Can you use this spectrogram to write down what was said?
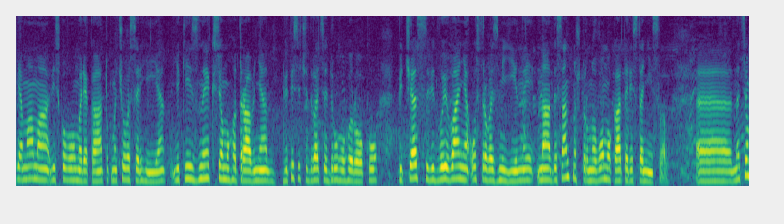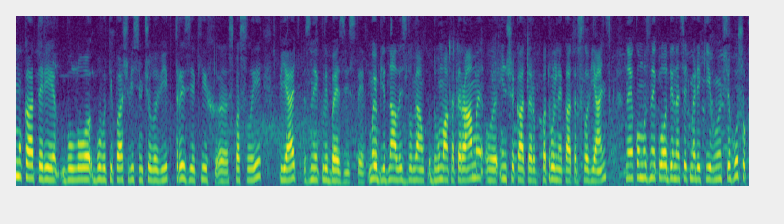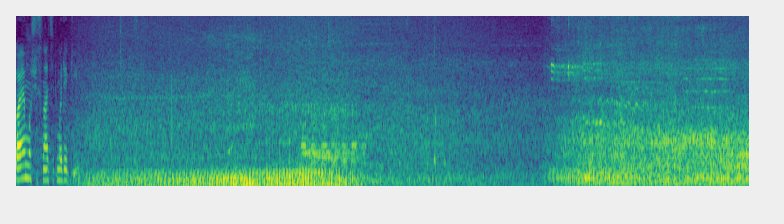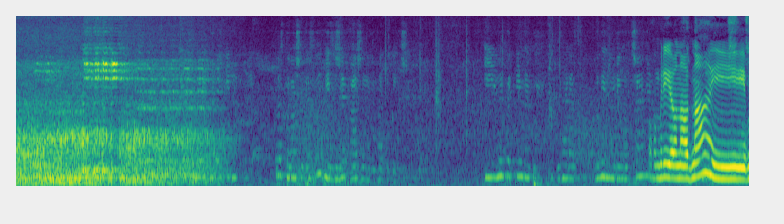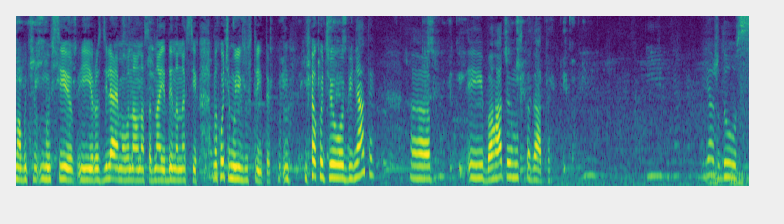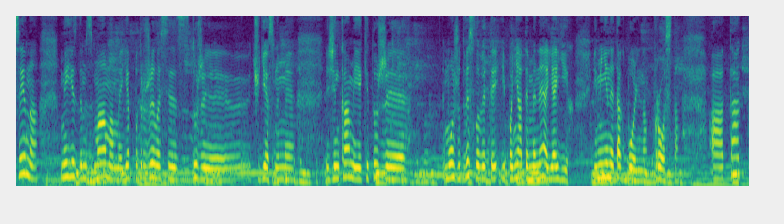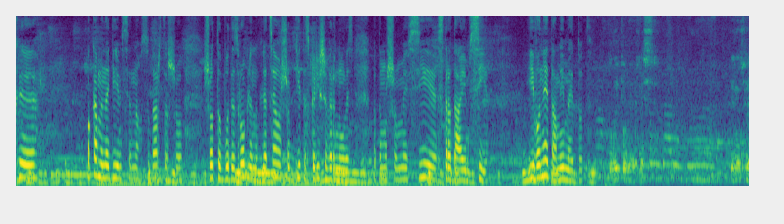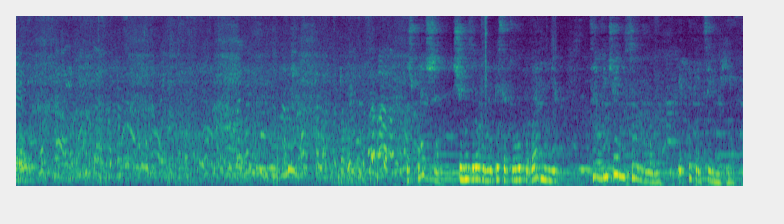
Я мама військового моряка Тукмачова Сергія, який зник 7 травня 2022 року під час відвоювання острова Зміїний на десантно-штурмовому катері Станіслав. Е, На цьому катері було був екіпаж 8 чоловік, три з яких е, спасли, п'ять зникли безвісти. Ми об'єднались з двома двома катерами. Е, Інший катер, патрульний катер Слов'янськ, на якому зникло 11 моряків. Ми всього шукаємо 16 моряків. Набагато більше. І ми хотіли зараз хвилиною мовчання. Мрія вона одна, і, мабуть, ми всі її розділяємо. Вона у нас одна єдина на всіх. Ми хочемо їх зустріти. Я хочу його обійняти е, і багато йому сказати. Я жду сина. Ми їздимо з мамами. Я подружилася з дуже чудесними жінками, які теж можуть висловити і поняти мене, а я їх. І мені не так больно просто. А так, е, поки ми надіємося на государство, що що то буде зроблено для цього, щоб діти скоріше вернулись. Тому що ми всі страдаємо, всі. І вони там, і ми тут. коли повернешся. Ти наш герой. Тож перше, що ми зробимо після твого повернення, це обвінчаємося у Львові, як ти про це й мріяв.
